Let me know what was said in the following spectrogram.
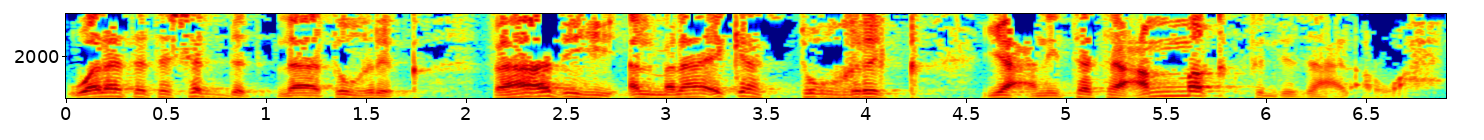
ولا تتشدد لا تغرق. فهذه الملائكة تغرق يعني تتعمق في انتزاع الأرواح.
